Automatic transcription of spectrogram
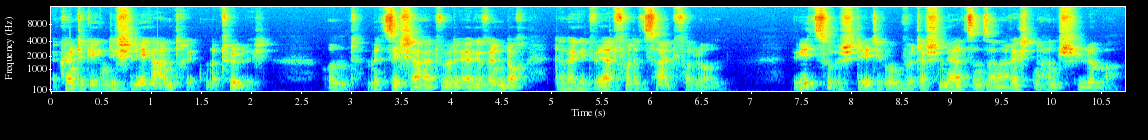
Er könnte gegen die Schläge antreten, natürlich. Und mit Sicherheit würde er gewinnen, doch dabei geht wertvolle Zeit verloren. Wie zur Bestätigung wird der Schmerz in seiner rechten Hand schlimmer.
